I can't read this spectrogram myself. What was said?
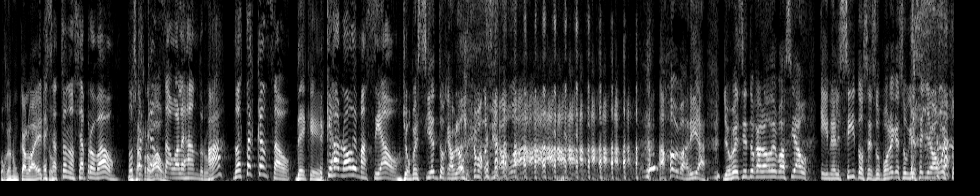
porque nunca lo ha hecho. Exacto, no se ha probado. ¿No, se ha estás probado. cansado, Alejandro? ¿Ah? ¿No estás cansado? ¿De qué? Es que has hablado demasiado. Yo me siento que he hablado demasiado. María, yo me siento que he hablado demasiado y Nelsito se supone que se hubiese llevado esto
